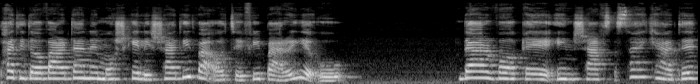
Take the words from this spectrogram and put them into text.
پدید آوردن مشکلی شدید و عاطفی برای او در واقع این شخص سعی کرده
